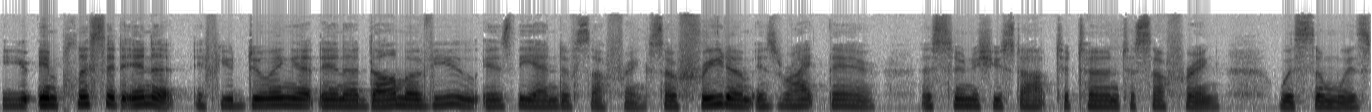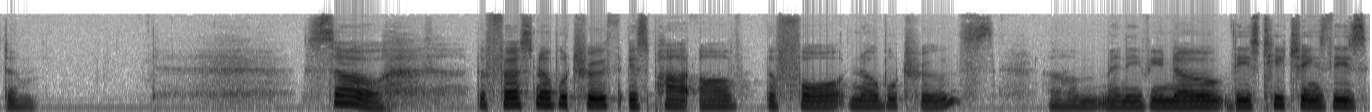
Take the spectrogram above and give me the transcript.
you implicit in it, if you're doing it in a Dhamma view, is the end of suffering. So freedom is right there as soon as you start to turn to suffering with some wisdom. So, the first noble truth is part of the Four Noble Truths. Um, many of you know these teachings, these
